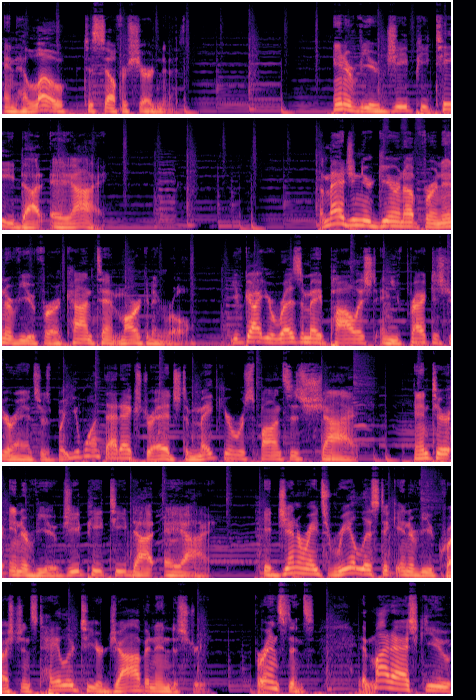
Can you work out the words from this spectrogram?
and hello to self-assuredness. InterviewGPT.ai Imagine you're gearing up for an interview for a content marketing role. You've got your resume polished and you've practiced your answers, but you want that extra edge to make your responses shine. Enter InterviewGPT.ai. It generates realistic interview questions tailored to your job and industry. For instance, it might ask you,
